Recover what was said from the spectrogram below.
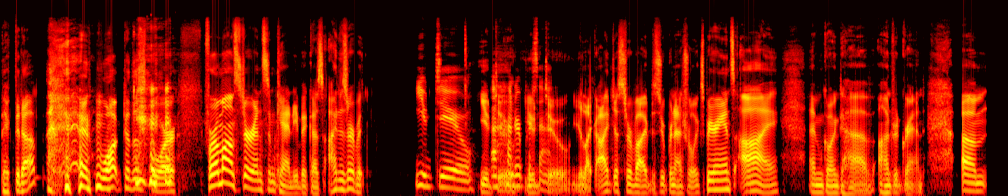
picked it up, and walked to the store for a monster and some candy because I deserve it. You do. You do. 100%. You do. You're like, I just survived a supernatural experience. I am going to have a hundred grand. Um,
